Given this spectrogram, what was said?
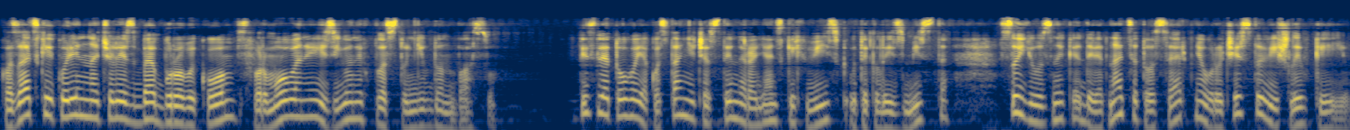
козацький корін на чолі з Б. Буровиком, сформований із юних пластунів Донбасу. Після того, як останні частини радянських військ утекли з міста, союзники 19 серпня урочисто війшли в Київ.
